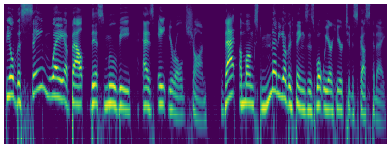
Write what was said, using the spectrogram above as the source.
feel the same way about this movie as 8 year old Sean? That, amongst many other things, is what we are here to discuss today.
